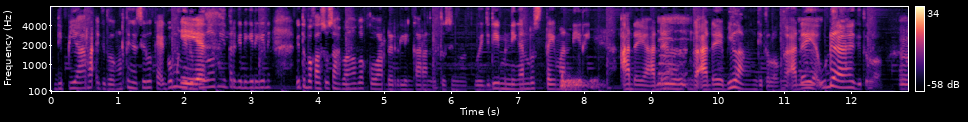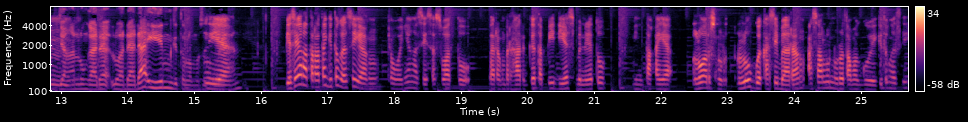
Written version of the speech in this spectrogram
dipiara gitu loh. Ngerti gak sih lo kayak gue menghidupi Yes. lo nih ntar gini gini gini itu bakal susah banget lo keluar dari lingkaran itu sih menurut gue. Jadi mendingan lo stay mandiri. Ada ya ada Hmm. nggak ada ya bilang gitu loh. Nggak ada ya udah gitu loh. Hmm. jangan lu nggak ada lu ada adain gitu loh maksudnya Iya. kan biasanya rata-rata gitu gak sih yang cowoknya ngasih sesuatu barang berharga tapi dia sebenarnya tuh minta kayak lo harus nurut lo gue kasih barang asal lo nurut sama gue gitu gak sih?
